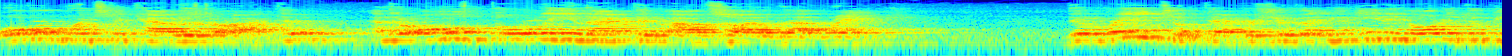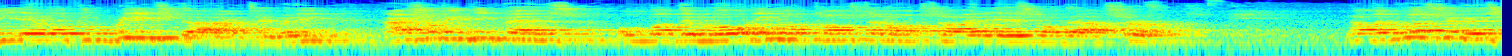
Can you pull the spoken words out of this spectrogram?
over which the catalysts are active, and they're almost totally inactive outside of that range. The range of temperature that you need in order to be able to reach that activity actually depends on what the loading of tungsten oxide is on that surface. Now the question is,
